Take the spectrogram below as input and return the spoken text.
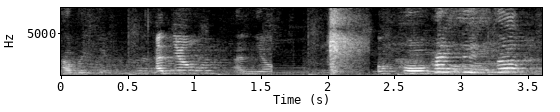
가볼게요. 안녕. 안녕. 할 수 있어?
